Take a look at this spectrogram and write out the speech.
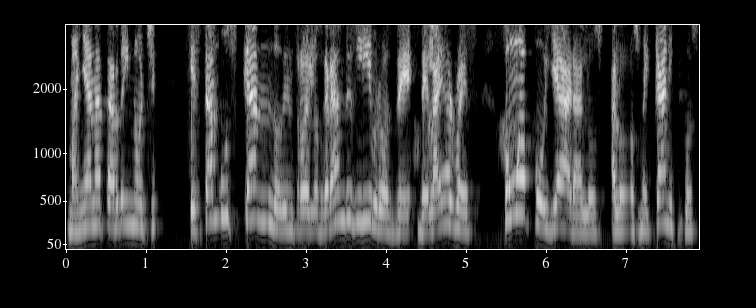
mañana, tarde y noche están buscando dentro de los grandes libros de, del IRS cómo apoyar a los, a los mecánicos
